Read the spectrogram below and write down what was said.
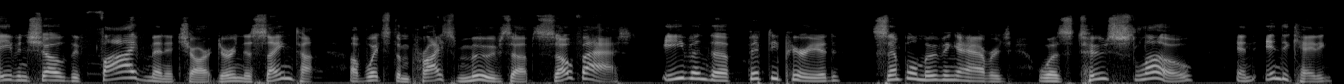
even show the five minute chart during the same time of which the price moves up so fast, even the 50 period simple moving average was too slow in indicating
